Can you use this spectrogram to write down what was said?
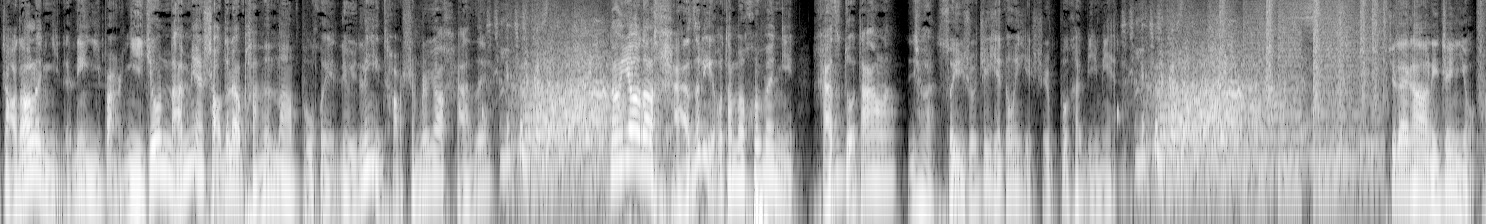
找到了你的另一半，你就难免少得了盘问吗？不会，留另一套，什么时候要孩子呀？当要到了孩子了以后，他们会问你孩子多大了？你说，所以说这些东西是不可避免的。就来看看李振勇啊，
